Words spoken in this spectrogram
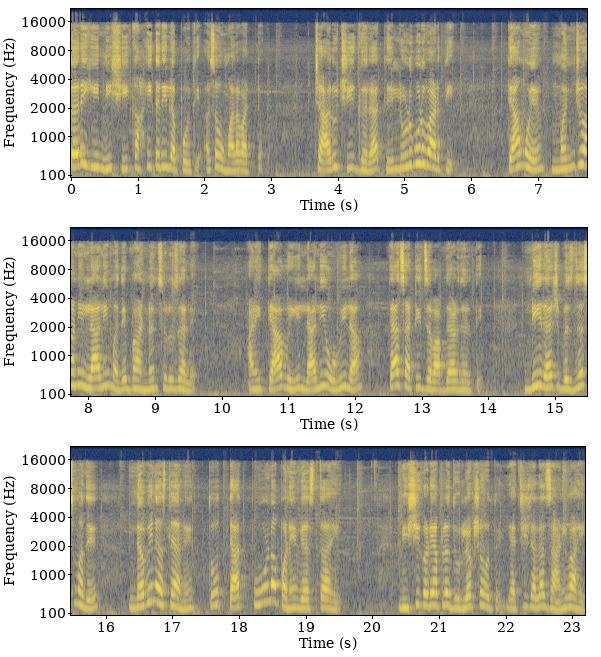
तरीही निशी काहीतरी लपवते असं उमाला वाटतं. चारूची घरातली लुडबुड वाढते त्यामुळे मंजू आणि लालीमध्ये भांडण सुरू झाले आणि त्यावेळी लाली ओवीला त्यासाठी जबाबदार धरते. नीरज बिझनेसमध्ये नवीन असल्याने तो त्यात पूर्णपणे व्यस्त आहे. निशीकडे आपलं दुर्लक्ष होतं याची त्याला जाणीव आहे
